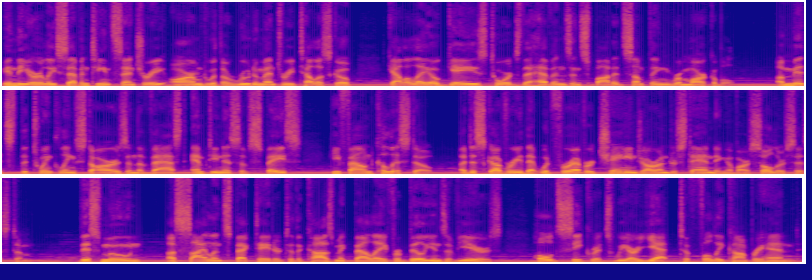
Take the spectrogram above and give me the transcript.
In the early 17th century, armed with a rudimentary telescope, Galileo gazed towards the heavens and spotted something remarkable. Amidst the twinkling stars and the vast emptiness of space, he found Callisto, a discovery that would forever change our understanding of our solar system. This moon, a silent spectator to the cosmic ballet for billions of years, holds secrets we are yet to fully comprehend.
